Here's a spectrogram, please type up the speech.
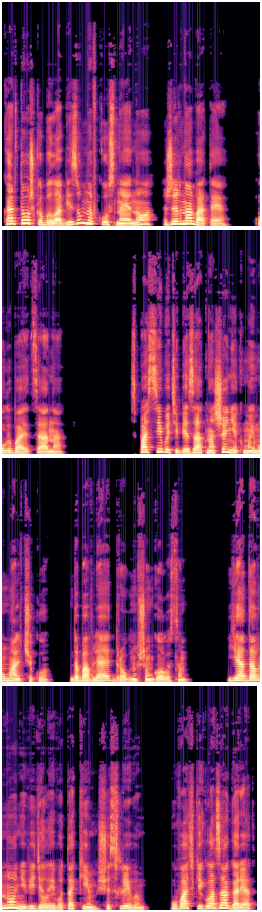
«Картошка была безумно вкусная, но жирноватая», — улыбается она. «Спасибо тебе за отношение к моему мальчику», — добавляет дрогнувшим голосом. «Я давно не видела его таким, счастливым. У Вадьки глаза горят.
